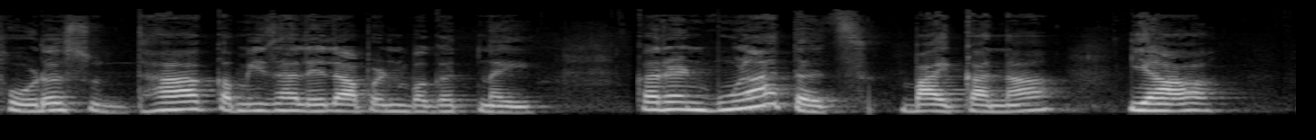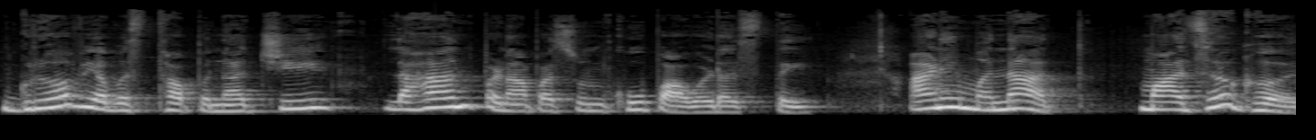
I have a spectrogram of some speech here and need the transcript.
थोडंसुद्धा कमी झालेलं आपण बघत नाही. कारण मुळातच बायकांना या गृहव्यवस्थापनाची लहानपणापासून खूप आवड असते. आणि मनात माझं घर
